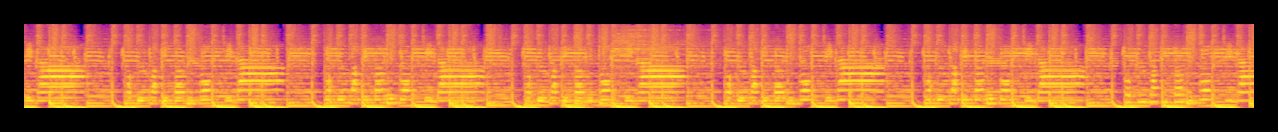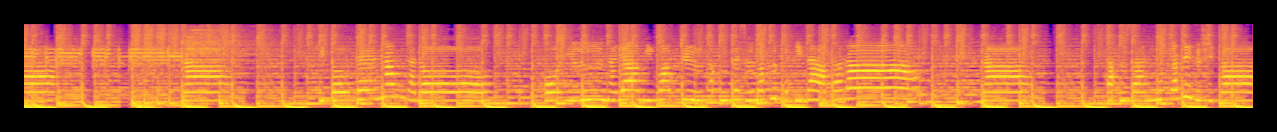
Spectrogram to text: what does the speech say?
人ぼっちだ？僕は一人ぼっちだ僕は一人ぼっちだ僕は一人ぼっちだ僕は一人ぼっちだ僕は一人ぼっちだなあ人ってなんだろうこういう悩みは中学で済ますべきだったななあたくさんの矢印か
